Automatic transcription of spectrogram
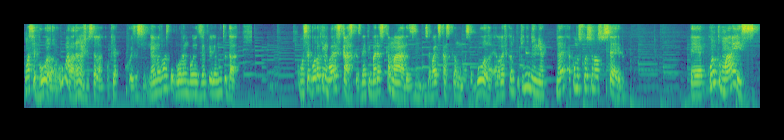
Uma cebola, ou uma laranja, sei lá, qualquer coisa assim, né? Mas uma cebola é um bom exemplo, ele é muito dado. Uma cebola tem várias cascas, né? Tem várias camadas. Você vai descascando uma cebola, ela vai ficando pequenininha, né? É como se fosse o nosso cérebro. É, quanto mais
